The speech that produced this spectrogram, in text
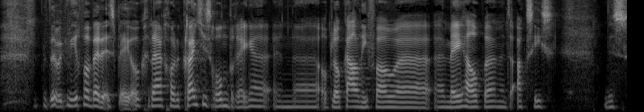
Dat heb ik in ieder geval bij de SP ook gedaan. Gewoon de krantjes rondbrengen en op lokaal niveau eh, eh, meehelpen met de acties. Dus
